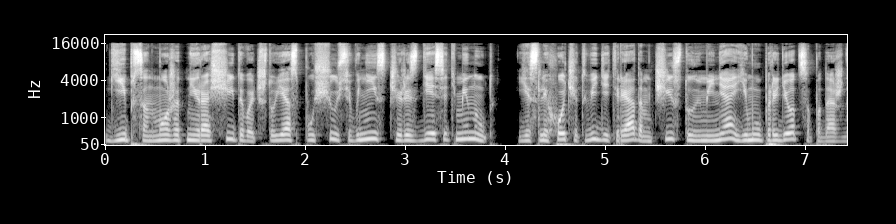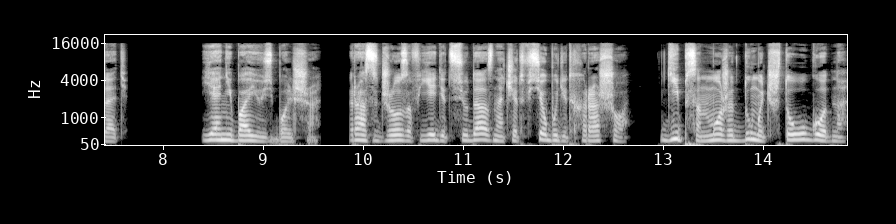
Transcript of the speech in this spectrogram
Гибсон может не рассчитывать, что я спущусь вниз через 10 минут. Если хочет видеть рядом чистую меня, ему придется подождать. Я не боюсь больше. Раз Джозеф едет сюда, значит, все будет хорошо. Гибсон может думать что угодно,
